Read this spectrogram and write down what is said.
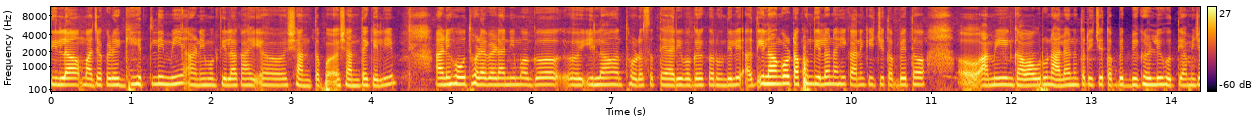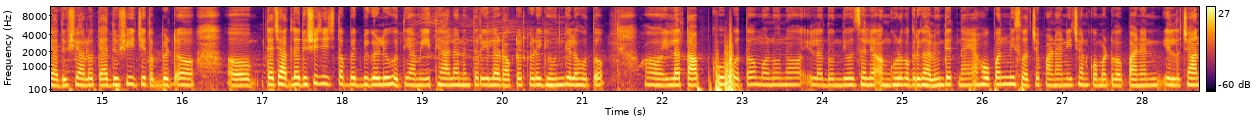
तिला माझ्याकडे घेतली मी आणि मग तिला काही शांत प शांत केली. आणि हो थोड्या वेळाने मग हिला थोडंसं तयारी वगैरे करून दिली. तिला अंघोळ टाकून दिलं नाही कारण की हिची तब्येत आम्ही गावावरून आल्यानंतर हिची तब्येत बिघडली होती. आम्ही ज्या दिवशी आलो त्या दिवशी हिची तब्येत त्याच्या आदल्या दिवशीच हिची तब्येत बिघडली होती. आम्ही इथे आल्यानंतर हिला डॉक्टरकडे घेऊन गेलो होतो. हिला ताप खूप होतं. म्हणून हिला दोन दिवस झाले अंघोळ वगैरे घालून देत नाही. हो पण मी स्वच्छ पाण्याने छान कोमट व पाण्याने हिला छान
